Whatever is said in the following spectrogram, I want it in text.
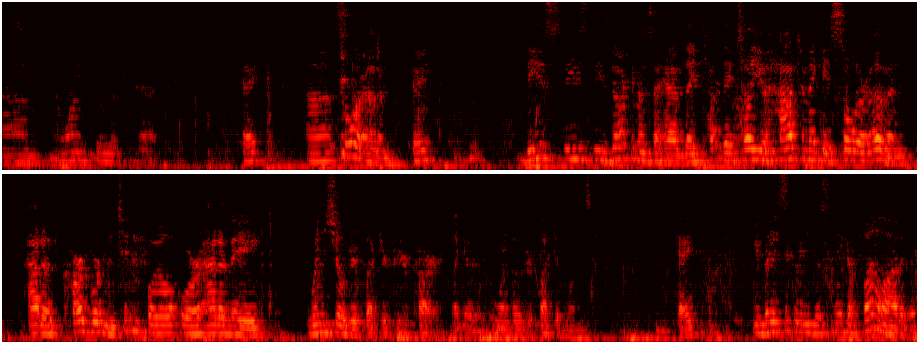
Um, I wanted to look at. Okay, uh, solar oven. Okay, these these these documents I have they t- they tell you how to make a solar oven out of cardboard and tin foil or out of a windshield reflector for your car, like a, one of those reflective ones. Okay, you basically just make a funnel out of it.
